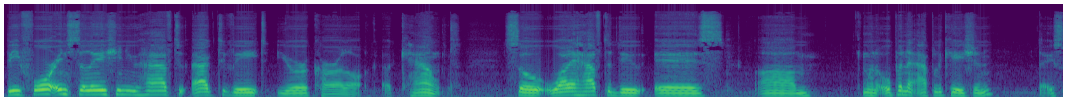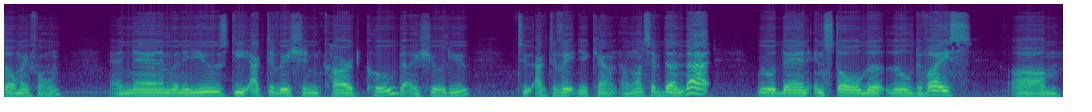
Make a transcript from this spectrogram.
Before installation, you have to activate your CarLock account. So what I have to do is, um, I'm going to open the application that you saw on my phone. And then I'm going to use the activation card code that I showed you to activate the account. And once I've done that, we will then install the little device um,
